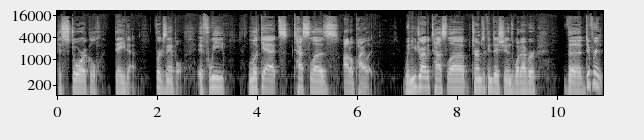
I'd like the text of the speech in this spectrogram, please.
historical data. For example, if we look at Tesla's autopilot, when you drive a Tesla, terms and conditions, whatever, the different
